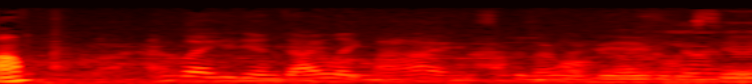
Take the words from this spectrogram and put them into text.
Mom? I'm glad he didn't dilate my eyes because I wouldn't be able to see.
